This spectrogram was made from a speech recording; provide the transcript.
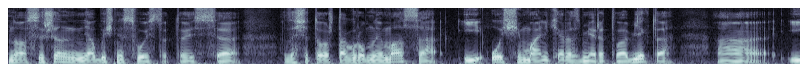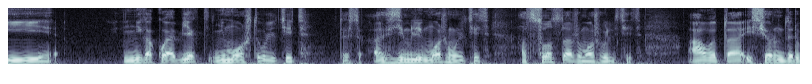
но совершенно необычные свойства. То есть э, за счет того, что огромная масса и очень маленький размер этого объекта, а, и никакой объект не может улететь. То есть от Земли можем улететь, от Солнца даже можем улететь. А вот а, из черной дыры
